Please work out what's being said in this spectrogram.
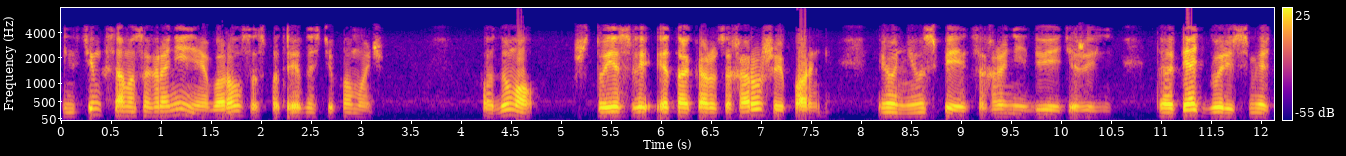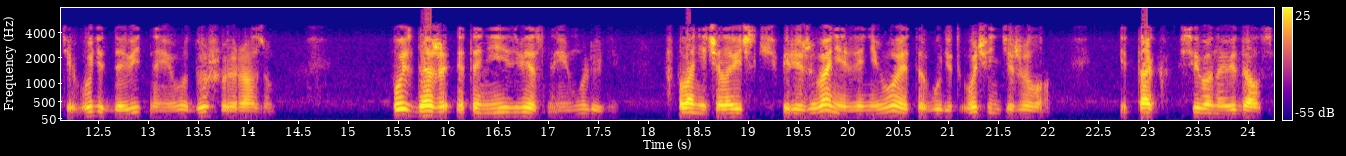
Инстинкт самосохранения боролся с потребностью помочь. Подумал, что если это окажутся хорошие парни, и он не успеет сохранить две эти жизни, то опять горечь смерти будет давить на его душу и разум. Пусть даже это неизвестные ему люди. В плане человеческих переживаний для него это будет очень тяжело. И так всего навидался.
